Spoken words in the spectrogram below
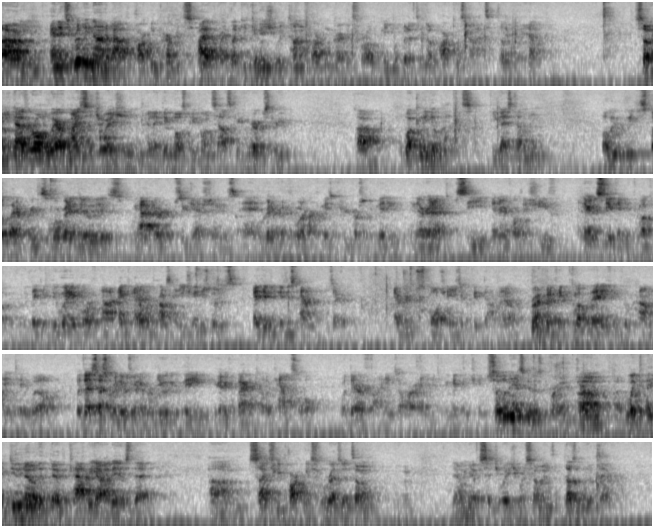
Um, and it's really not about the parking permits either, right? Like, you can issue a ton of parking permits for all the people, but if there's no parking spots, it doesn't really help. So you guys are all aware of my situation, and I think most people on South Street and River Street. Uh, What can we do about this? You guys tell me. Well, we, we spoke about it briefly, so what we're gonna do is, we have your suggestions, and we're gonna put it through one of our committees, a three-person committee, and they're gonna see, and they're gonna talk to the chief, and they're gonna see if they can come up, with if they can do any of them, or if not, I, I don't wanna promise any changes, because it's, like, in, in this town, it's like a, every small change is like a big domino. Right. But if they come up with anything to accommodate, they will. But that's, that's what we're gonna do, is we're gonna review it the committee, they're gonna come back and tell the council what their findings are, and if we make any changes. So let me ask you this, Brian. Sure. Um, Like, I do know that the the caveat is that um, side street parking is for residents only. Mhm. Now, when you have a situation where someone doesn't live there,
